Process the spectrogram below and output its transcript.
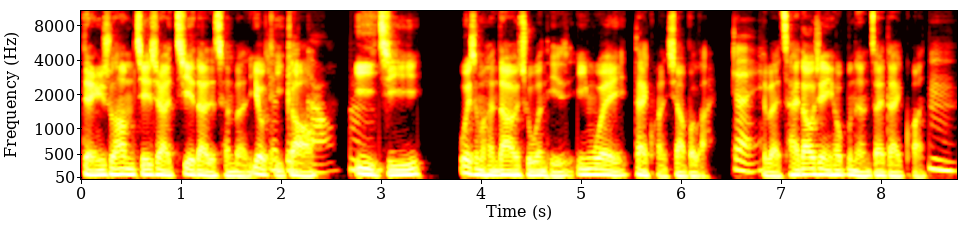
等于说他们接下来借贷的成本又提高，高嗯、以及为什么恒大会出问题？因为贷款下不来，对，对不对？踩到线以后不能再贷款，嗯，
